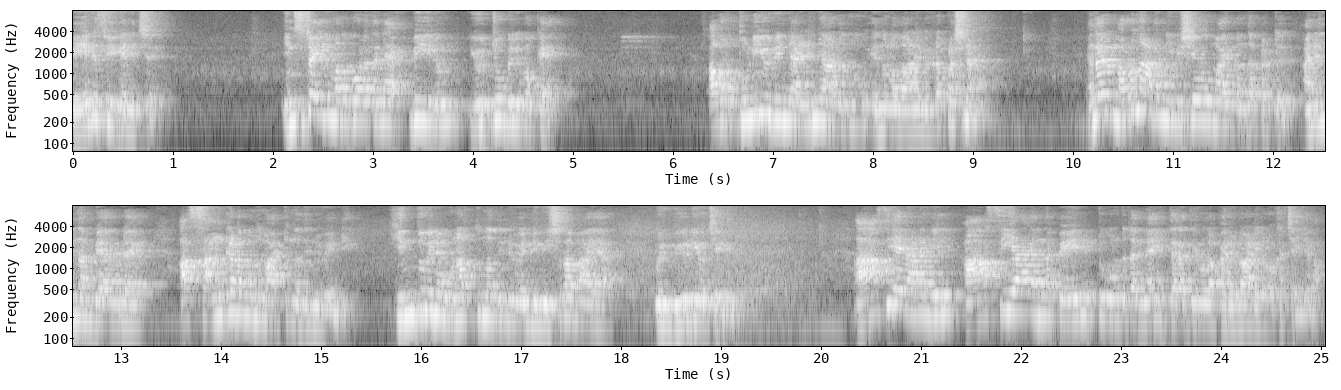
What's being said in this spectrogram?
പേര് സ്വീകരിച്ച് ഇൻസ്റ്റയിലും അതുപോലെ തന്നെ എഫ് ബിയിലും യൂട്യൂബിലുമൊക്കെ അവർ തുണിയുരിഞ്ഞ് അഴിഞ്ഞാടുന്നു എന്നുള്ളതാണ് ഇവരുടെ പ്രശ്നം. എന്നാലും മറുനാടൻ ഈ വിഷയവുമായി ബന്ധപ്പെട്ട് അനിൽ നമ്പ്യാരുടെ ആ സങ്കടം ഒന്ന് മാറ്റുന്നതിനു വേണ്ടി ഹിന്ദുവിനെ ഉണർത്തുന്നതിനു വേണ്ടി വിശദമായ ഒരു വീഡിയോ ചെയ്തിട്ടുണ്ട്. ആസിയയാണെങ്കിൽ ആസിയ എന്ന പേരിട്ടുകൊണ്ട് തന്നെ ഇത്തരത്തിലുള്ള പരിപാടികളൊക്കെ ചെയ്യണം.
